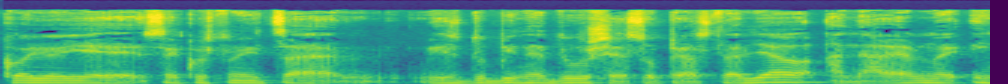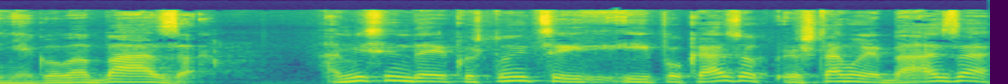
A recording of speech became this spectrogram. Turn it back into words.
koju je se Koštunica iz dubine duše suprotstavljao, a naravno i njegova baza. A mislim da je Koštunica i pokazao šta mu je baza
